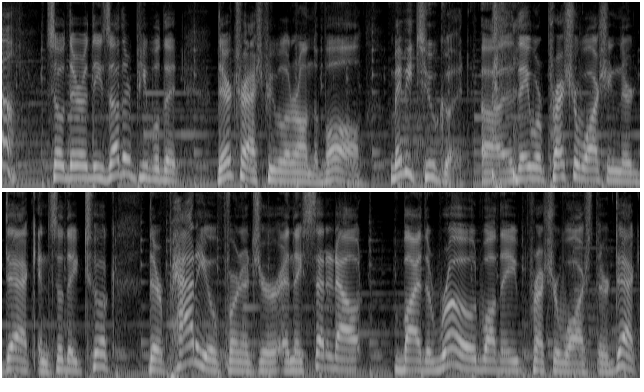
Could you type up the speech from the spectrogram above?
Oh. So there are these other people that their trash people are on the ball, maybe too good. Uh, they were pressure washing their deck, and so they took their patio furniture and they set it out by the road while they pressure washed their deck.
